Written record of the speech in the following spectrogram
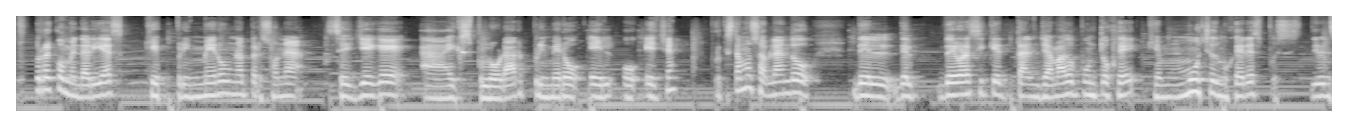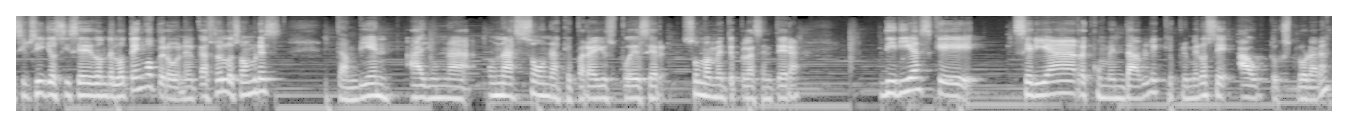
¿tú recomendarías que primero una persona se llegue a explorar primero él o ella? Porque estamos hablando del, del, de ahora sí que tan llamado punto G, que muchas mujeres pues deben decir, sí, yo sí sé dónde lo tengo, pero en el caso de los hombres también hay una, una zona que para ellos puede ser sumamente placentera. ¿Dirías que sería recomendable que primero se autoexploraran?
